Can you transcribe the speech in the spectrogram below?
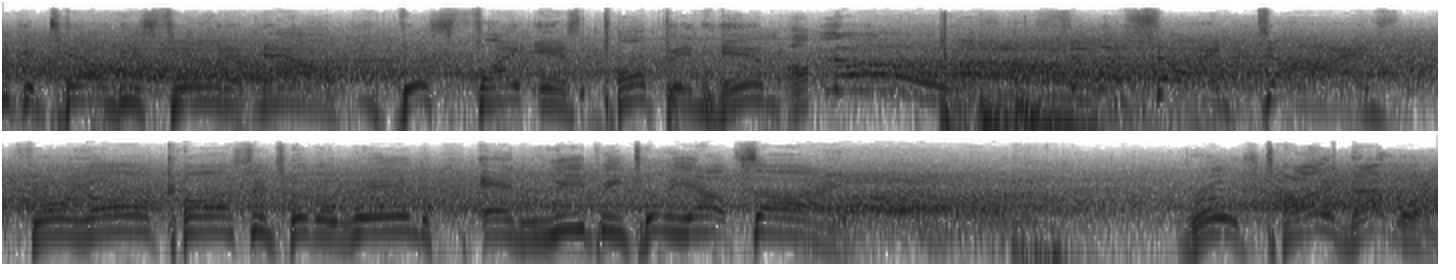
you can tell he's feeling it now. This fight is pumping him up. No! Suicide dive! Throwing all caution to the wind and leaping to the outside. Rhodes timed that one.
